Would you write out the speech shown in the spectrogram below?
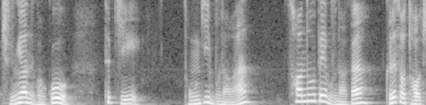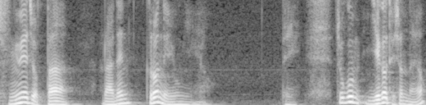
중요한 거고 특히 동기 문화와 선후배 문화가 그래서 더 중요해졌다라는 그런 내용이에요. 네. 조금 이해가 되셨나요?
